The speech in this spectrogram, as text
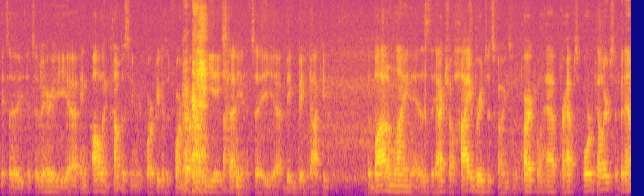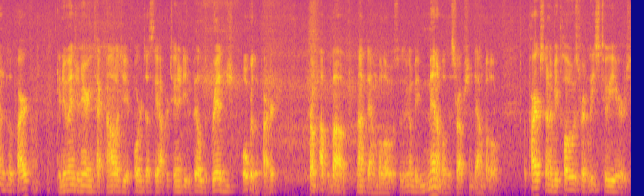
It's a, it's a very uh, all-encompassing report because it formed our IEA study and it's a uh, big, big document. The bottom line is the actual high bridge that's going to the park will have perhaps four pillars go down into the park. The new engineering technology affords us the opportunity to build the bridge over the park from up above, not down below. So there's gonna be minimal disruption down below. The park's gonna be closed for at least two years.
